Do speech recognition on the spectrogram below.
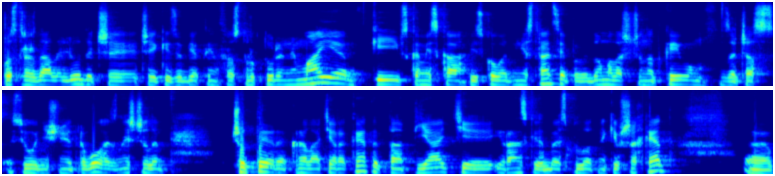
постраждали люди чи, чи якісь об'єкти інфраструктури немає. Київська міська військова адміністрація повідомила, що над Києвом за час сьогоднішньої тривоги знищили чотири крилаті ракети та п'ять іранських безпілотників шахет. Е,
